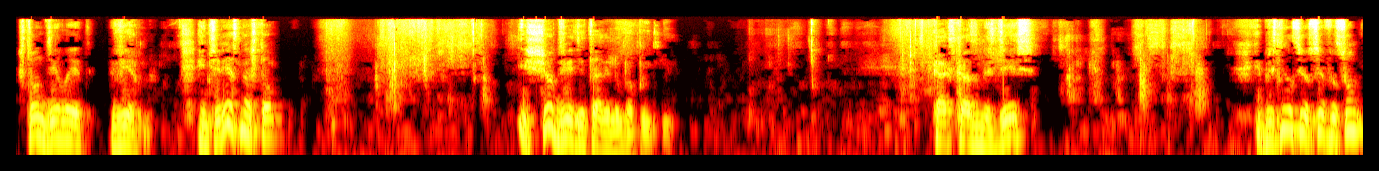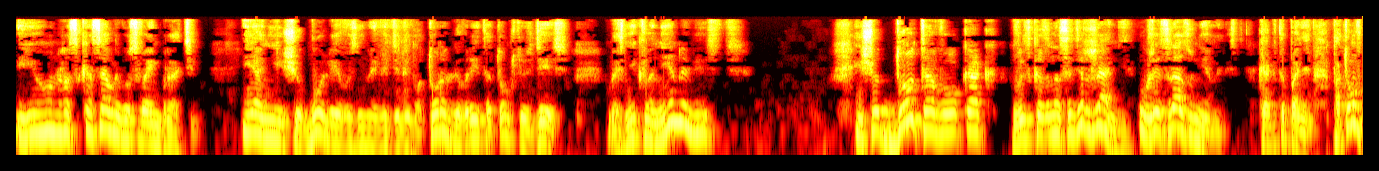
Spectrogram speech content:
что он делает верно. Интересно, что еще две детали любопытные. Как сказано здесь, и приснился Иосиф сон, и он рассказал его своим братьям. И они еще более возненавидели его. Тора говорит о том, что здесь возникла ненависть еще до того, как высказано содержание. Уже сразу ненависть. Как это понять? Потом,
